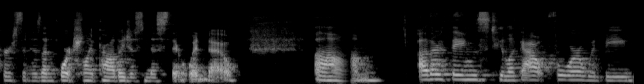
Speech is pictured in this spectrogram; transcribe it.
person has unfortunately probably just missed their window. Um, other things to look out for would be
